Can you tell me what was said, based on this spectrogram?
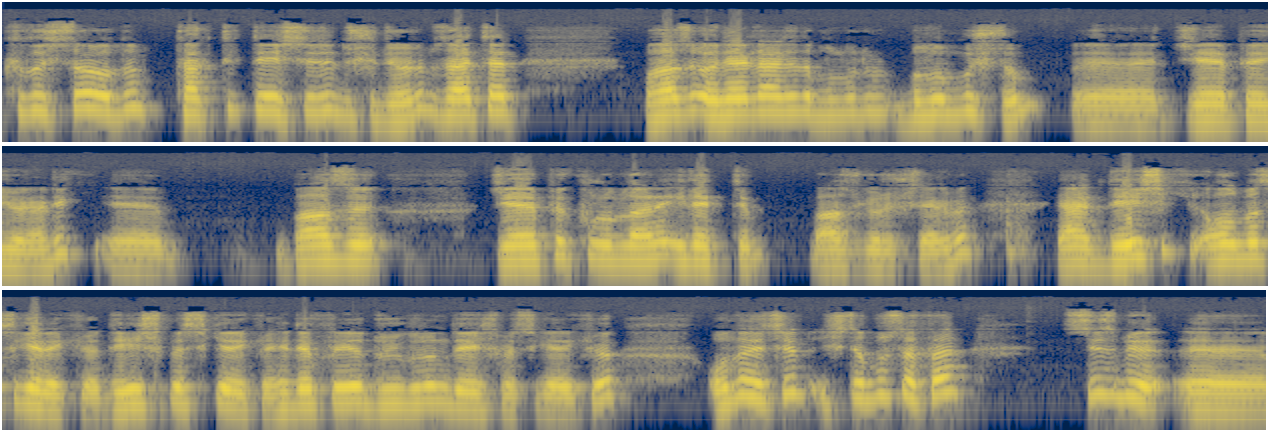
Kılıçdaroğlu'nun taktik değiştirdiğini düşünüyorum. Zaten bazı önerilerde de bulun, bulunmuştum e, CHP yönelik. E, bazı CHP kurumlarına ilettim bazı görüşlerimi. Yani değişik olması gerekiyor. Değişmesi gerekiyor. Hedefleri duygunun değişmesi gerekiyor. Onun için işte bu sefer siz bir e,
